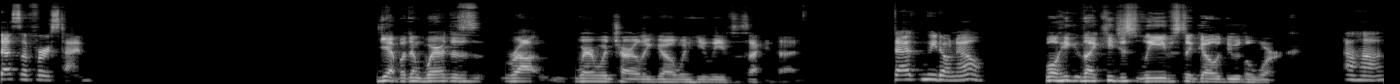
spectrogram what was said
that's the first time. Yeah, but then where does Ro- where would Charlie go when he leaves the second time? That we don't know. Well, he like he just leaves to go do the work. Uh huh.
